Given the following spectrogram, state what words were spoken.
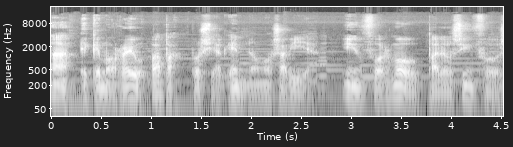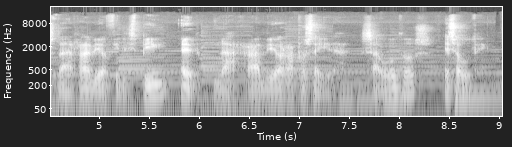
Ah, e que morreu o Papa, por si alguén non o sabía informou para os infos da Radio Filispín e da Radio Raposeira. Saúdos e saúde.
